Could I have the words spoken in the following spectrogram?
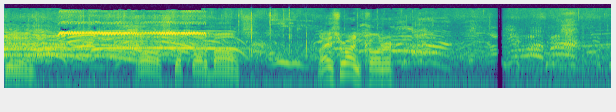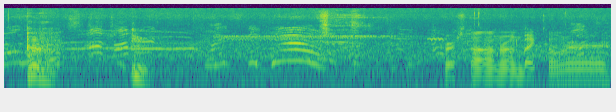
Get in. Oh, stepped out of bounds. Nice run, Coner. First down run by Coner.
